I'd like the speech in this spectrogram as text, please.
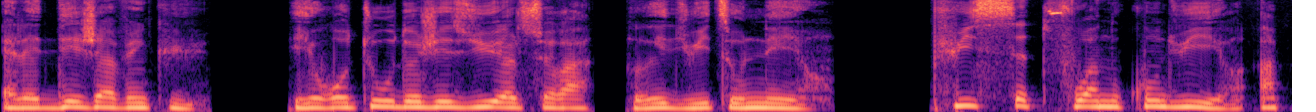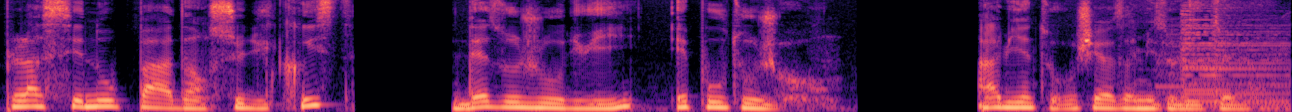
Elle est déjà vaincue. Et au retour de Jésus, elle sera réduite au néant. Puisse cette foi nous conduire à placer nos pas dans ceux du Christ dès aujourd'hui et pour toujours. À bientôt, chers amis auditeurs.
